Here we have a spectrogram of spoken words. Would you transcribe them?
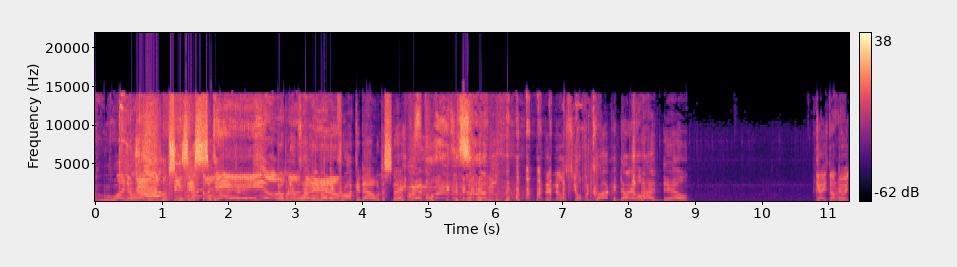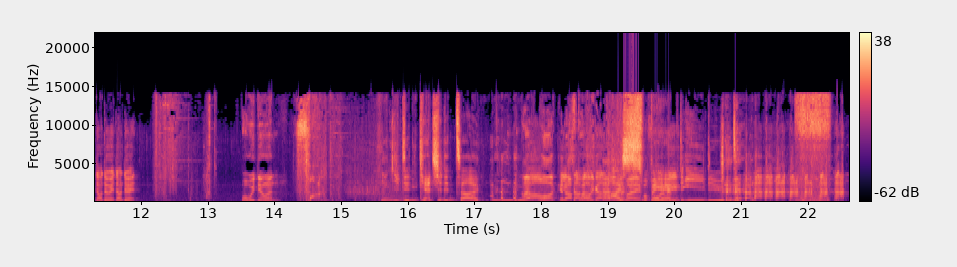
Ooh, I know. I'm in oh, a bunch of Jesus! headshots. Damn! Nobody warned me about the crocodile with the sniper rifle. The no scoping crocodile. God damn. Guys, don't do it. Don't do it. Don't do it. What are we doing? Fuck. You didn't catch it in time. I'm blocking he the somehow only got I off pathway. before me. spammed E, dude.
